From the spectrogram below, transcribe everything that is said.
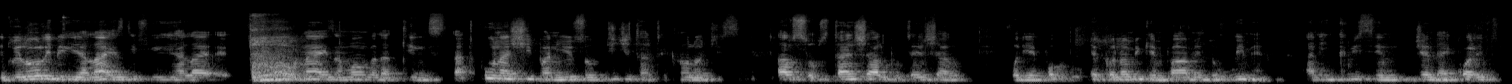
it will only be realized if we recognize, among other things, that ownership and use of digital technologies have substantial potential for the economic empowerment of women and increasing gender equality.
